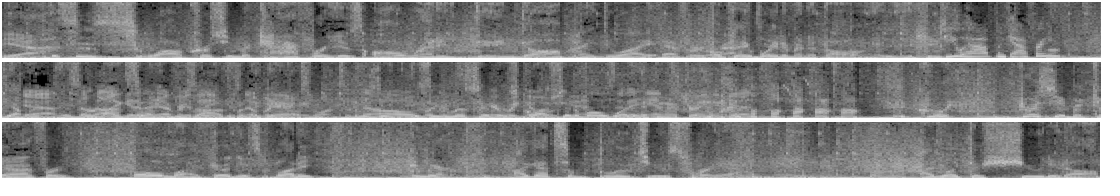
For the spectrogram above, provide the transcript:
Yeah. This is wow. Christian McCaffrey is already dinged up. Why do I ever? draft Okay, him? wait a minute though. He, Do you have McCaffrey? yeah, Yeah, but they're somehow I not get him in saying every he's league out 'cause for the nobody game. else wants him. Is No, he, is he listed as questionable? again. Is it a hamstring again? Christian McCaffrey. Oh my goodness, buddy. Come here. I got some blue juice for you. I'd like to shoot it up.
